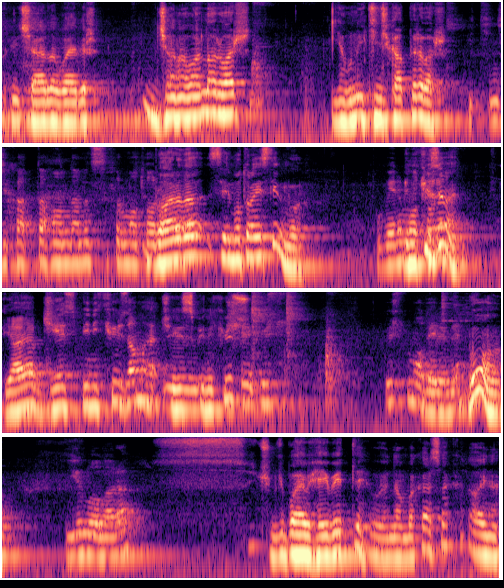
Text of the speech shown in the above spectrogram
Bugün içeride baya bir canavarlar var. Ya bunun ikinci katları var. İkinci katta Honda'nın sıfır motoru. Bu arada senin motor aynısı değil mi bu? bu benim 1200 motorum. değil mi? Ya ya GS 1200 ama GS 1200. şey, üst üst modeli mi? Bu mu? Yıl olarak Çünkü bayağı bir heybetli o yönden bakarsak. Aynen.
